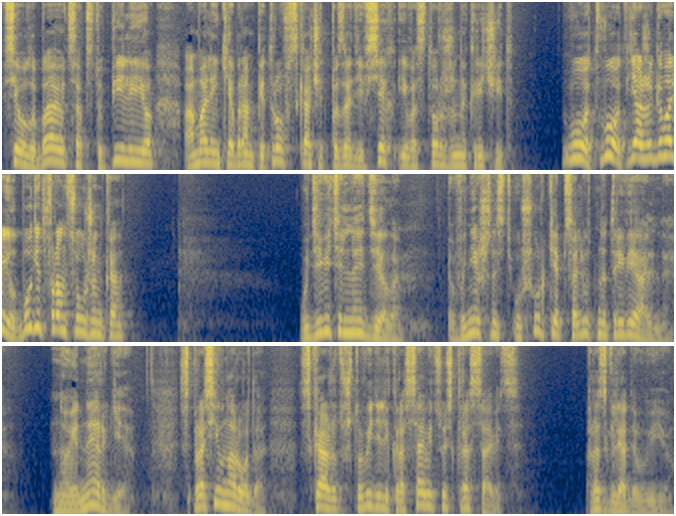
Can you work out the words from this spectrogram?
Все улыбаются, обступили ее, а маленький Абрам Петров скачет позади всех и восторженно кричит. «Вот, вот, я же говорил, будет француженка!» Удивительное дело. Внешность у Шурки абсолютно тривиальная. Но энергия. Спроси у народа. Скажут, что видели красавицу из красавиц. Разглядываю ее.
